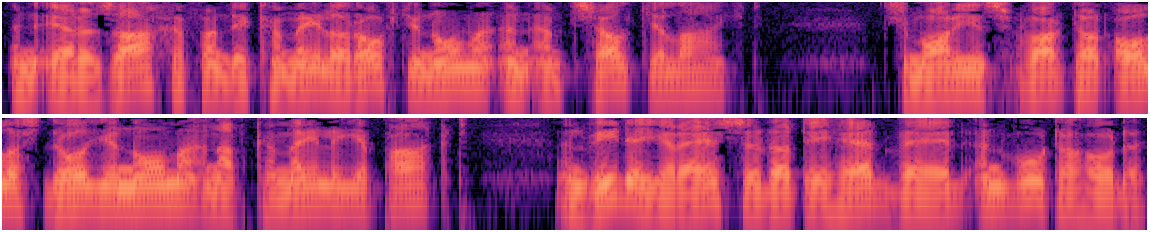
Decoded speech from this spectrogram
en ihre zaken van de kamelen afgenomen en am zelt gelegd. S'morgens wordt dat alles doorgenomen en op kamelen gepakt en wieder gereisd, zodat de herd weid en water hadden.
